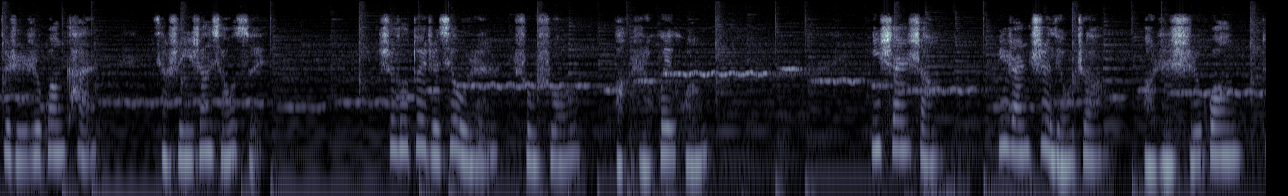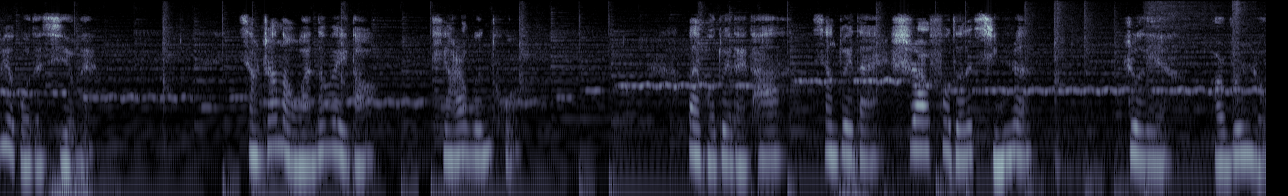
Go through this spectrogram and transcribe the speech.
对着日光看，像是一张小嘴。试图对着旧人诉说往日辉煌，衣衫上依然滞留着往日时光掠过的气味，像樟脑丸的味道，甜而稳妥。外婆对待他像对待失而复得的情人，热烈而温柔。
